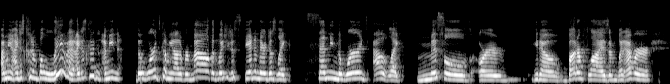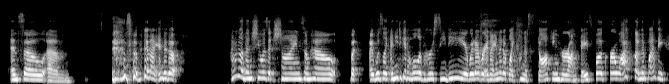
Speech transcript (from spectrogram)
I mean, I just couldn't believe it. I just couldn't. I mean, the words coming out of her mouth and the way she's just standing there, just like sending the words out like missiles or, you know, butterflies and whatever. And so, um, so then I ended up, I don't know, then she was at Shine somehow but I was like, I need to get a hold of her CD or whatever. And I ended up like kind of stalking her on Facebook for a while. And then finally,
